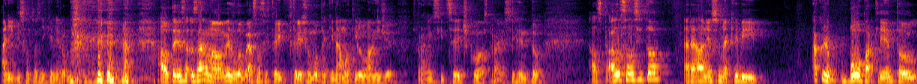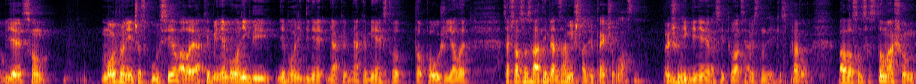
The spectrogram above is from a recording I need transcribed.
a nikdy som to s nikým nerobil. Ale to je zaujímavá vec, lebo ja som si vtedy, vtedy som bol taký namotivovaný, že spravím si C a spravím si hento. Ale spravil som si to a reálne som keby, akože bolo pár klientov, kde som možno niečo skúsil, ale keby nebolo nikdy, nebolo nikdy nejaké, nejaké miesto to použiť, ale začal som sa nad tým viac zamýšľať, že prečo vlastne. Prečo mm. nikdy nie je tá situácia, aby som to niekým spravil. Bavil som sa s Tomášom,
